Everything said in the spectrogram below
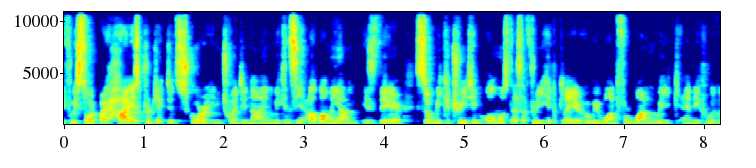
If we sort by highest projected score in 29, we can see Aubameyang is there, so we could treat him almost as a free hit player who we want for one week, and it would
